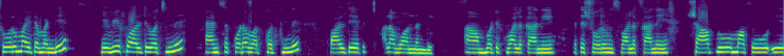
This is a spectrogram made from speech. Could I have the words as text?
షోరూమ్ ఐటమ్ అండి. హెవీ క్వాలిటీ వచ్చింది. హ్యాండ్స్ కూడా వర్క్ వచ్చింది క్వాలిటీ అయితే చాలా బాగుందండి. బొటిక్ వాళ్ళకి కానీ లేకపోతే షోరూమ్స్ వాళ్ళకి కానీ షాపు మాకు ఏ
